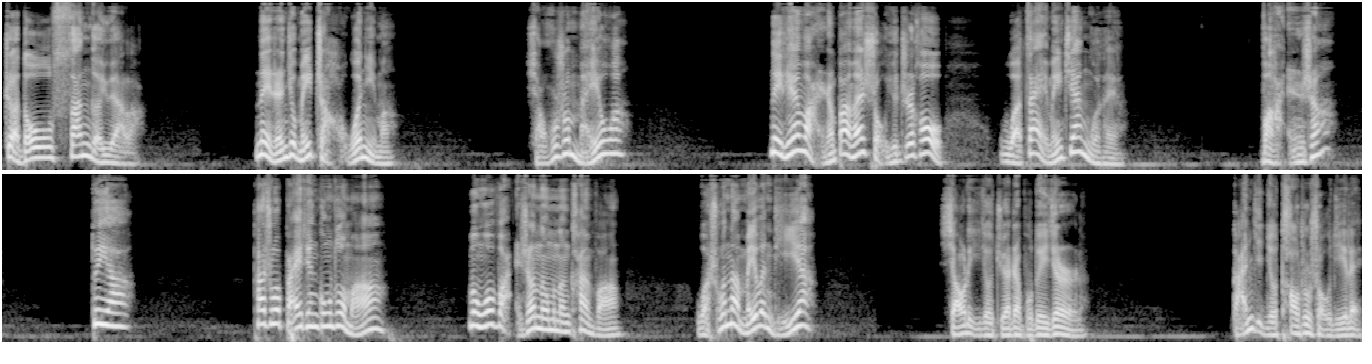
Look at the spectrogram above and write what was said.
这都三个月了，那人就没找过你吗？”小胡说：“没有啊。那天晚上办完手续之后，我再也没见过他呀。”晚上，对呀。他说白天工作忙，问我晚上能不能看房。我说那没问题呀。小李就觉着不对劲儿了，赶紧就掏出手机来，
